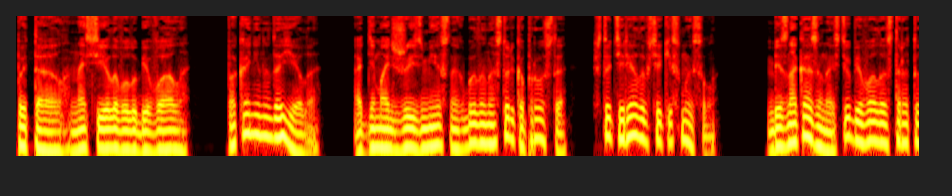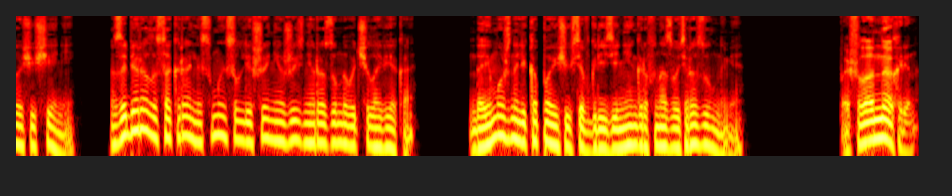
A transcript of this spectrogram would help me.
Пытал, насиловал, убивал, пока не надоело. Отнимать жизнь местных было настолько просто, что теряло всякий смысл. Безнаказанность убивала остроту ощущений, забирала сакральный смысл лишения жизни разумного человека. Да и можно ли копающихся в грязи негров назвать разумными? «Пошла нахрен!»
